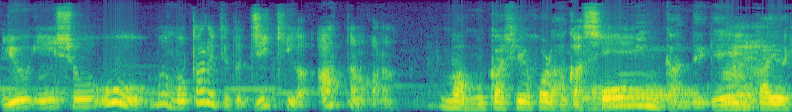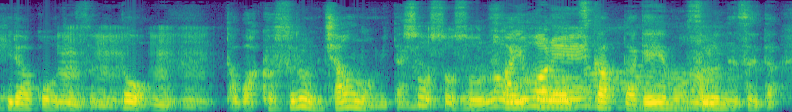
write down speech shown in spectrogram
い。いう印象を、まあ、持たれてた時期があったのかな。まあ昔ほら昔。公民館でゲーム会を開こうとすると賭博するんちゃうのみたいな。そうそうそう。財布を使ったゲームをするんですって言ったら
